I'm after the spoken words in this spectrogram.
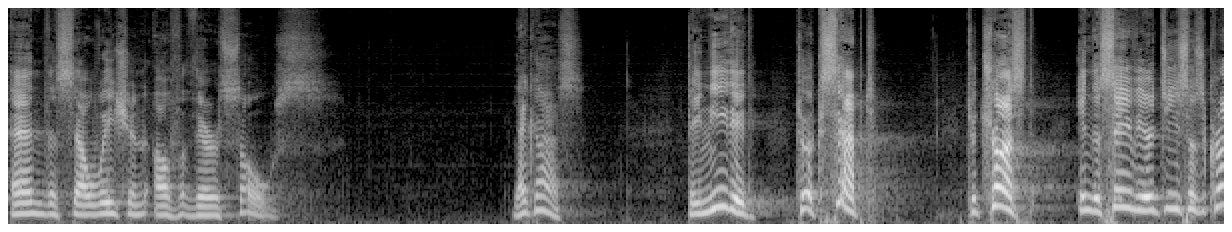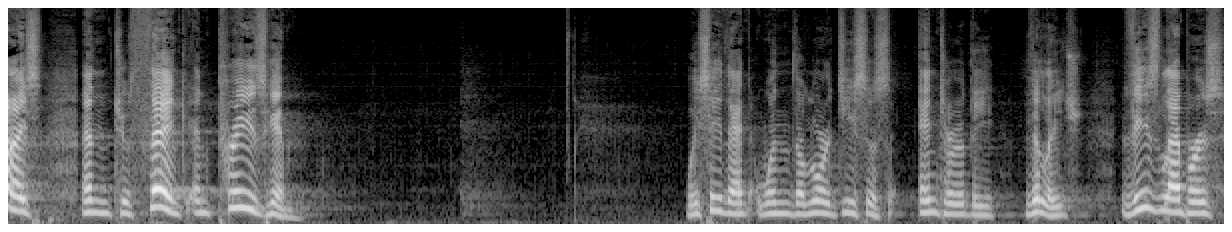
and the salvation of their souls. Like us, they needed to accept, to trust in the Savior Jesus Christ, and to thank and praise Him. We see that when the Lord Jesus entered the village, these lepers,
